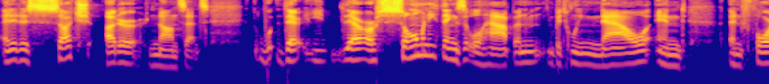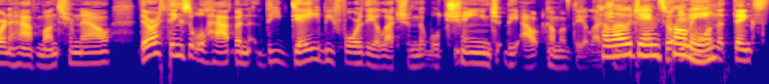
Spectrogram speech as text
And it is such utter nonsense. There, there are so many things that will happen between now and and four and a half months from now, there are things that will happen the day before the election that will change the outcome of the election. Hello, James so Comey. Anyone that thinks,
